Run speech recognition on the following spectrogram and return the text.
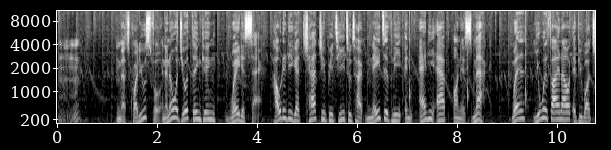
Mm -hmm. That's quite useful. And I know what you're thinking, wait a sec. How did he get ChatGPT to type natively in any app on his Mac? Well, you will find out if you watch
